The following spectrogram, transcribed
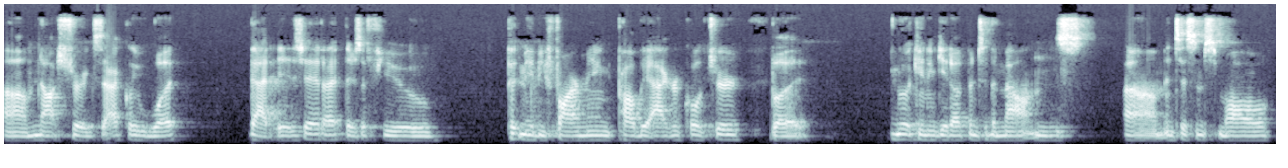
I'm not sure exactly what that is yet. I, there's a few, but maybe farming, probably agriculture, but looking to get up into the mountains, um, into some small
